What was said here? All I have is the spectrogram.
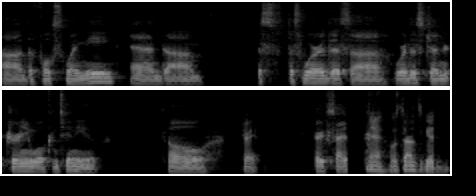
uh, the folks who I meet, and um, just just where this uh, where this journey will continue. So great. Very excited. Yeah, well, sounds good.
